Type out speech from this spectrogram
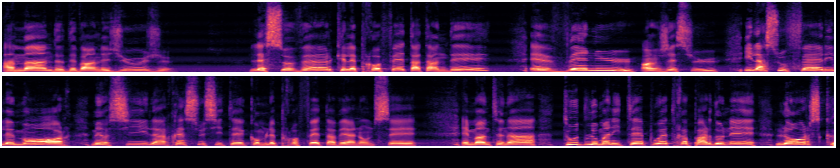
amende devant le juge. Le sauveur que les prophètes attendaient est venu en Jésus. Il a souffert, il est mort, mais aussi il a ressuscité comme le prophète avait annoncé. Et maintenant, toute l'humanité peut être pardonnée lorsque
